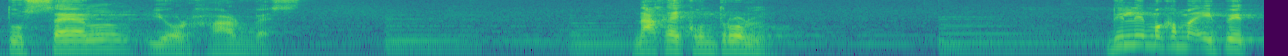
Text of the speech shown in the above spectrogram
to sell your harvest. Nakay control. Dili man ka maipit.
